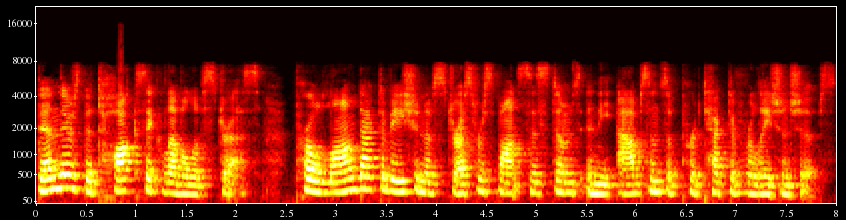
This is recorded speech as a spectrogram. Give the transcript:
Then there's the toxic level of stress prolonged activation of stress response systems in the absence of protective relationships.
